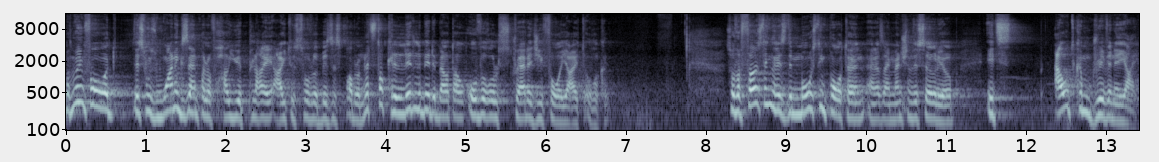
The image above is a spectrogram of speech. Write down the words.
But moving forward, this was one example of how you apply AI to solve a business problem. Let's talk a little bit about our overall strategy for AI at Oracle. So the first thing that is the most important, and as I mentioned this earlier, it's outcome-driven AI.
